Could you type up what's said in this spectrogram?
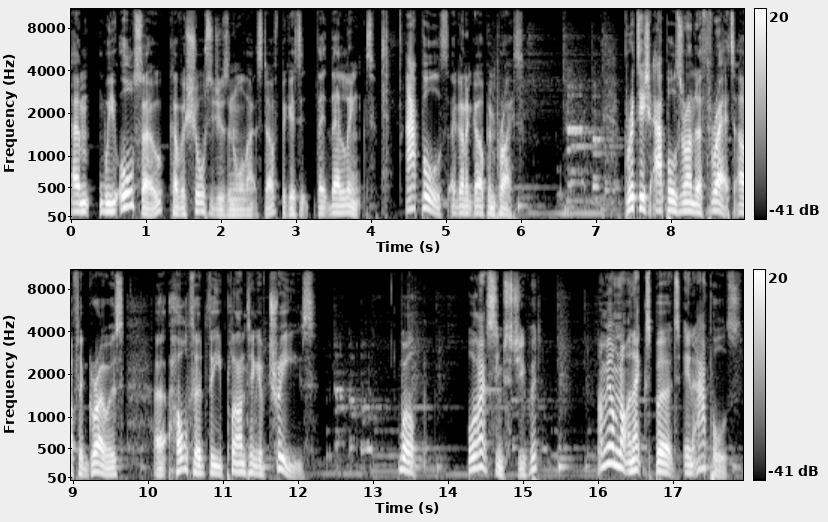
Um, we also cover shortages and all that stuff because it, they, they're linked. Apples are going to go up in price. British apples are under threat after growers uh, halted the planting of trees. Well, well, that seems stupid. I mean, I'm not an expert in apples,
